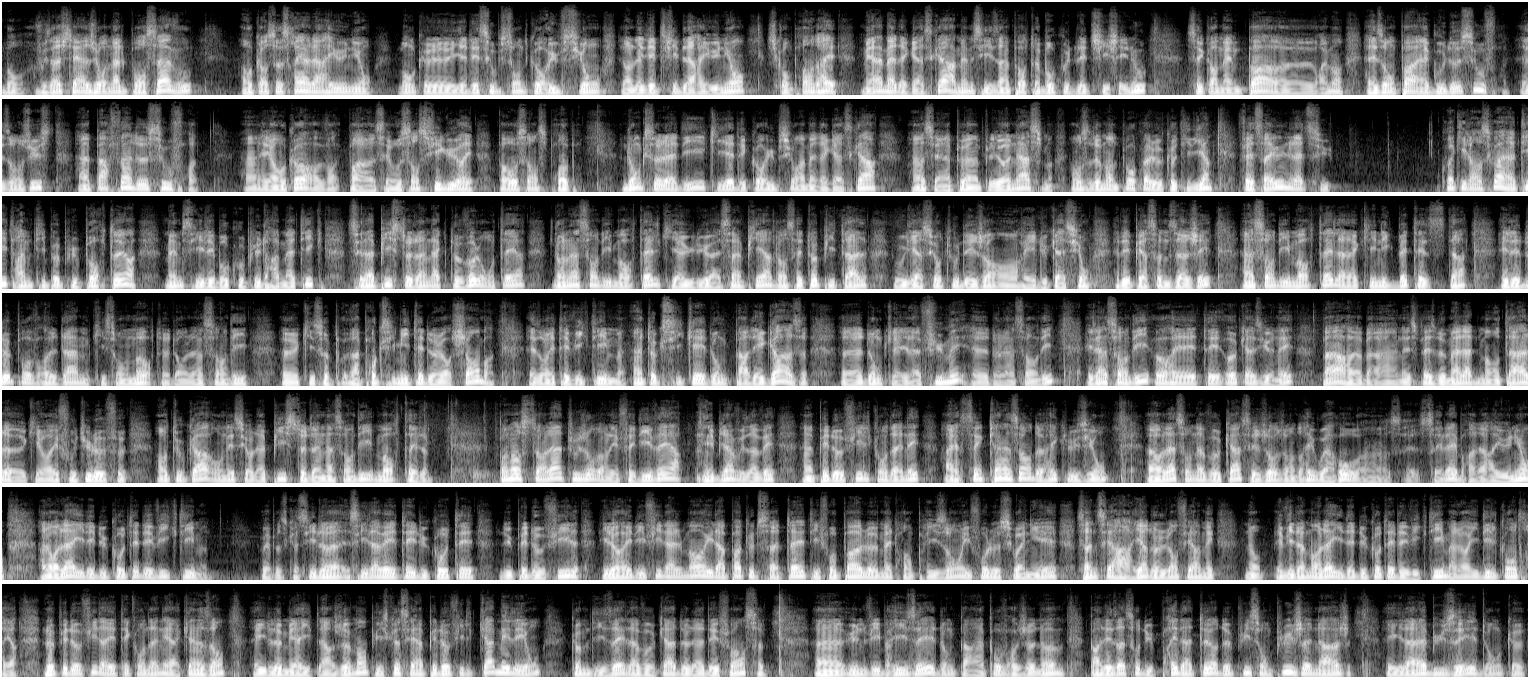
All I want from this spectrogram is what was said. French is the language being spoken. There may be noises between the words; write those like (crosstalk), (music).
Bon, vous achetez un journal pour ça, vous? Encore ce serait à la Réunion. Bon, qu'il y a des soupçons de corruption dans les litchis de la Réunion, je comprendrais. Mais à Madagascar, même s'ils importent beaucoup de litchis chez nous, c'est quand même pas euh, vraiment. Elles n'ont pas un goût de soufre, elles ont juste un parfum de soufre. Hein. et encore, c'est au sens figuré, pas au sens propre. Donc cela dit, qu'il y ait des corruptions à Madagascar, hein, c'est un peu un pléonasme. On se demande pourquoi le quotidien fait sa une là-dessus. Quoi qu'il en soit, un titre un petit peu plus porteur, même s'il est beaucoup plus dramatique, c'est la piste d'un acte volontaire dans l'incendie mortel qui a eu lieu à Saint-Pierre, dans cet hôpital où il y a surtout des gens en rééducation et des personnes âgées. Incendie mortel à la clinique Bethesda et les deux pauvres dames qui sont mortes dans l'incendie euh, qui se à proximité de leur chambre, elles ont été victimes intoxiquées donc par les gaz, euh, donc la fumée euh, de l'incendie. Et l'incendie aurait été occasionné par bah, un espèce de malade mental euh, qui aurait foutu le feu. En tout cas, on est sur la piste d'un incendie mortel. Pendant ce temps-là, toujours dans les faits divers, eh bien, vous avez un pédophile condamné à 15 ans de réclusion. Alors là, son avocat, c'est Georges-André Waro, hein, célèbre à La Réunion. Alors là, il est du côté des victimes. Oui, parce que s'il avait été du côté du pédophile, il aurait dit finalement, il n'a pas toute sa tête, il ne faut pas le mettre en prison, il faut le soigner, ça ne sert à rien de l'enfermer. Non, évidemment, là, il est du côté des victimes, alors il dit le contraire. Le pédophile a été condamné à 15 ans, et il le mérite largement, puisque c'est un pédophile caméléon, comme disait l'avocat de la défense une vie brisée donc par un pauvre jeune homme, par les assauts du prédateur depuis son plus jeune âge, et il a abusé donc euh,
